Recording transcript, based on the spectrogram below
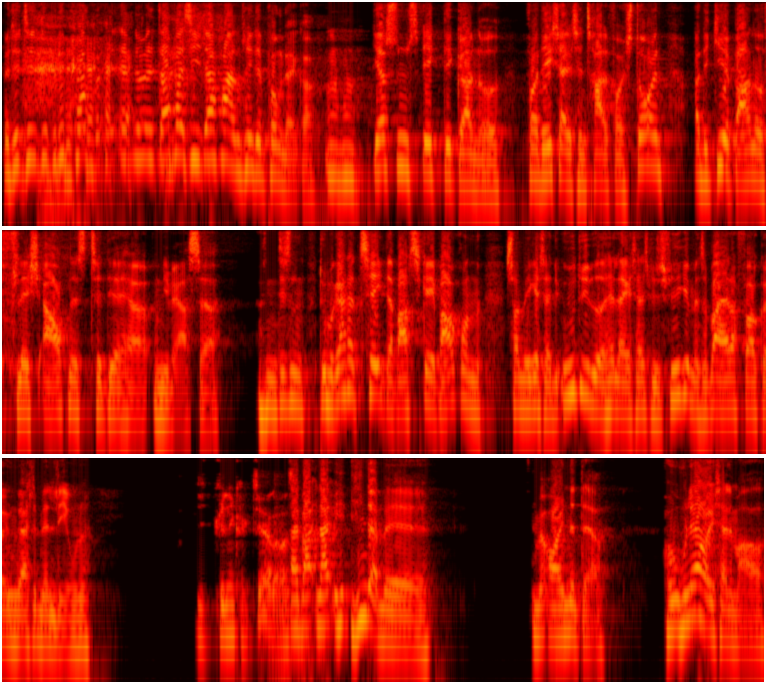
Men det, det, det, på det punkt, der er faktisk sige, der er faktisk det punkt, der ikke. Mm-hmm. Jeg synes ikke, det gør noget, for det er ikke særlig centralt for historien, og det giver bare noget flesh outness til det her univers her. Sådan, Det er sådan, du må gerne have ting, der bare sker i baggrunden, som ikke er særlig uddybet og heller ikke er særlig specifikke, men som bare er der for at gøre universet mere levende. De kvindelige karakterer, eller hvad? Nej, bare, nej hende der med, med øjnene der, hun, hun laver ikke særlig meget.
